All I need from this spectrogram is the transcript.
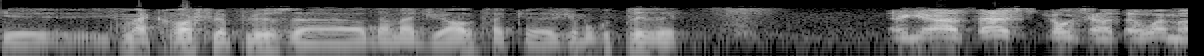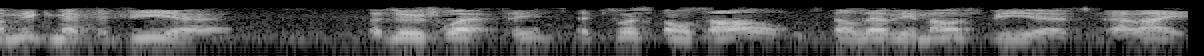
je, m'accroche le plus dans, ma job. Fait que j'ai beaucoup de plaisir. Un grand sage qui coach en Ottawa m'a qui m'avait dit T'as deux choix, tu sais. Appuie-toi sur ton sort ou tu te relèves les manches puis euh, tu travailles.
